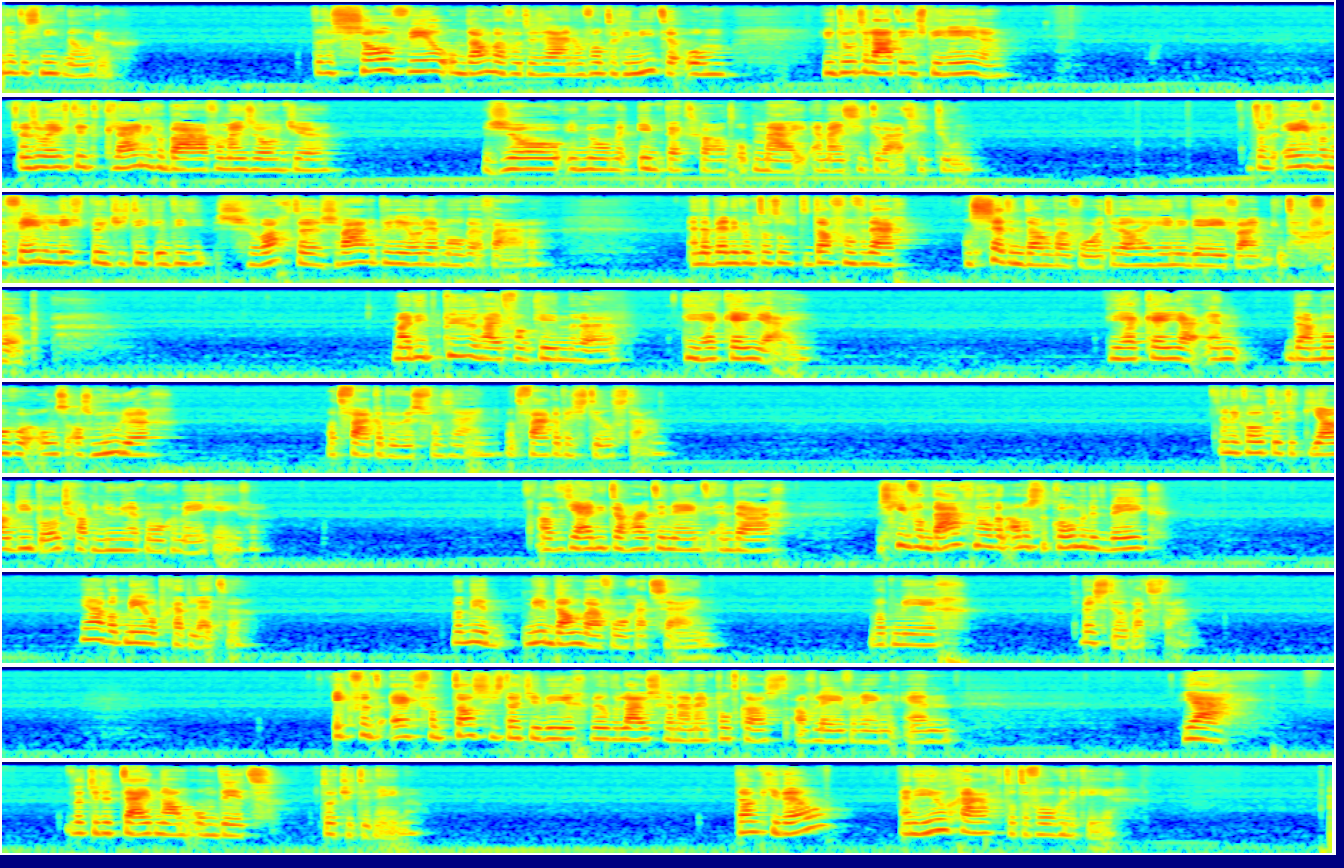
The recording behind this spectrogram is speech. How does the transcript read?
En dat is niet nodig. Er is zoveel om dankbaar voor te zijn, om van te genieten, om je door te laten inspireren. En zo heeft dit kleine gebaar van mijn zoontje zo enorme impact gehad op mij en mijn situatie toen. Het was een van de vele lichtpuntjes die ik in die zwarte, zware periode heb mogen ervaren. En daar ben ik hem tot op de dag van vandaag ontzettend dankbaar voor, terwijl hij geen idee heeft waar ik het over heb. Maar die puurheid van kinderen, die herken jij. Die herken jij en daar mogen we ons als moeder wat vaker bewust van zijn, wat vaker bij stilstaan. En ik hoop dat ik jou die boodschap nu heb mogen meegeven. Dat jij die ter harte neemt en daar misschien vandaag nog en anders de komende week ja, wat meer op gaat letten. Wat meer, meer dankbaar voor gaat zijn. Wat meer bij stil gaat staan. Ik vind het echt fantastisch dat je weer wilde luisteren naar mijn podcast aflevering. En ja, dat je de tijd nam om dit tot je te nemen. Dank je wel en heel graag tot de volgende keer.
